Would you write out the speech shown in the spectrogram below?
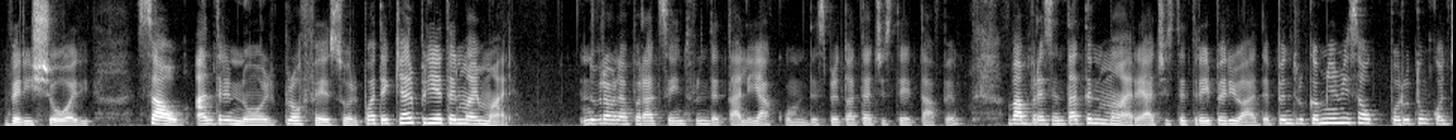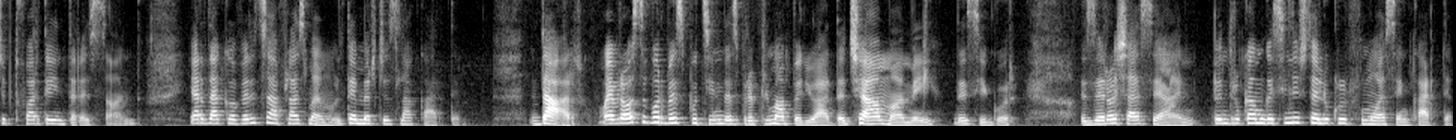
verișori sau antrenori, profesori, poate chiar prieteni mai mari. Nu vreau neapărat să intru în detalii acum despre toate aceste etape. V-am prezentat în mare aceste trei perioade pentru că mie mi s-au părut un concept foarte interesant, iar dacă vreți să aflați mai multe, mergeți la carte. Dar mai vreau să vorbesc puțin despre prima perioadă, cea a mamei, desigur. 0-6 ani, pentru că am găsit niște lucruri frumoase în carte.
